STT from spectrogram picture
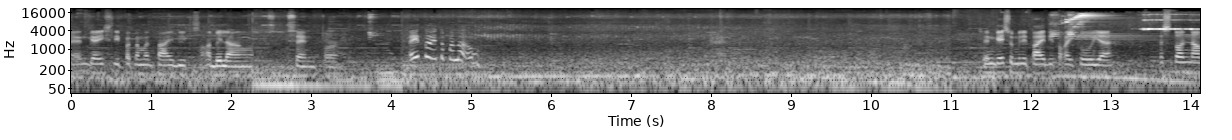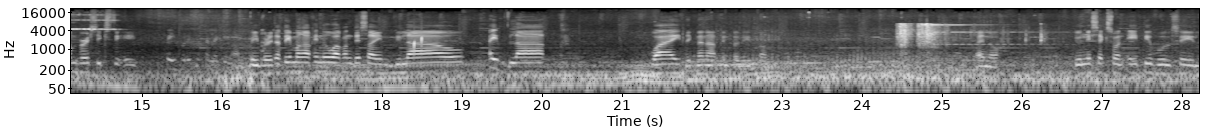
Ayan guys, lipat naman tayo dito sa kabilang center. Ay, ito, ito pala oh. So yun guys, sumili tayo dito kay Kuya sa stall number 68 Favorite talaga yun. favorite. Ito yung mga kinuha kong design. Dilaw, ay black, white. Tignan natin to dito. Ano? Unisex 180 wholesale,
